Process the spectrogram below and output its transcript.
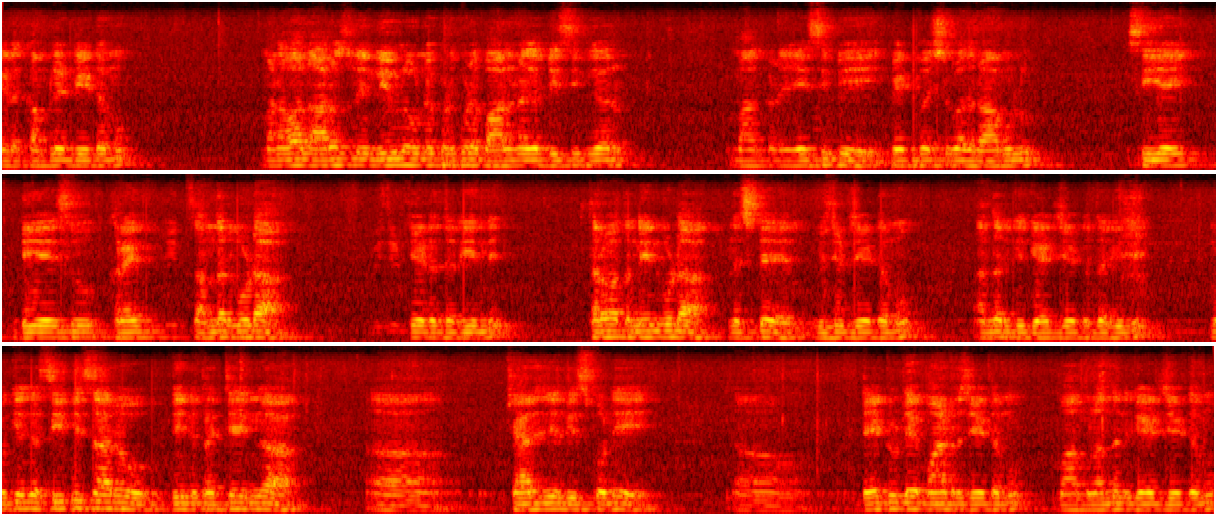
ఇక్కడ కంప్లైంట్ చేయడము. మన వాళ్ళు ఆ రోజు నేను లీవ్లో ఉన్నప్పుడు కూడా బాలనగర్ డీసీపీ గారు మా అక్కడ ACP Pet Basheerabad Ramulu CI DIs crime అందరు కూడా విజిట్ చేయడం జరిగింది. తర్వాత నేను కూడా నెక్స్ట్ డే విజిట్ చేయడము అందరికీ గైడ్ చేయడం జరిగింది. ముఖ్యంగా సిపి సారు దీన్ని ప్రత్యేకంగా ఛాలెంజ్ తీసుకొని డే టు డే మానిటర్ చేయడము మమ్మల్ని అందరినీ గైడ్ చేయడము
